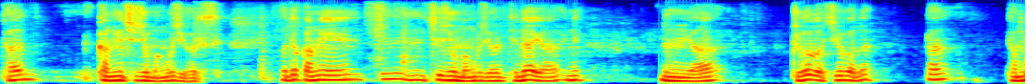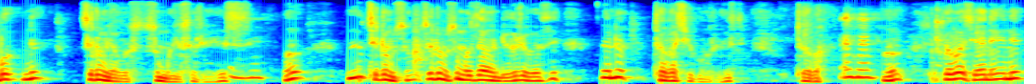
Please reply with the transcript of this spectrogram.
단 강의 치주 망부지 그랬어. 어디 강의 치주 망부지 그랬 되나야 이네 야 저거 집어라 다 담보 네 쓰름 야고 숨고 있어res. 어? 네 쓰름 숨 쓰름 숨고 자는 리그를 봤어. 너는 저바시고 그랬어. 저바. Ujú. 어? 저바 전에 이네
